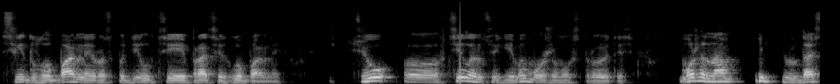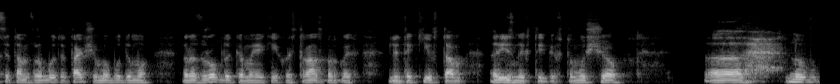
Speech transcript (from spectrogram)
світ глобальний, розподіл цієї праці глобальний. Цю е, в ці ланцюги ми можемо встроїтись. Може, нам вдасться там зробити так, що ми будемо розробниками якихось транспортних літаків там різних типів, тому що е, ну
